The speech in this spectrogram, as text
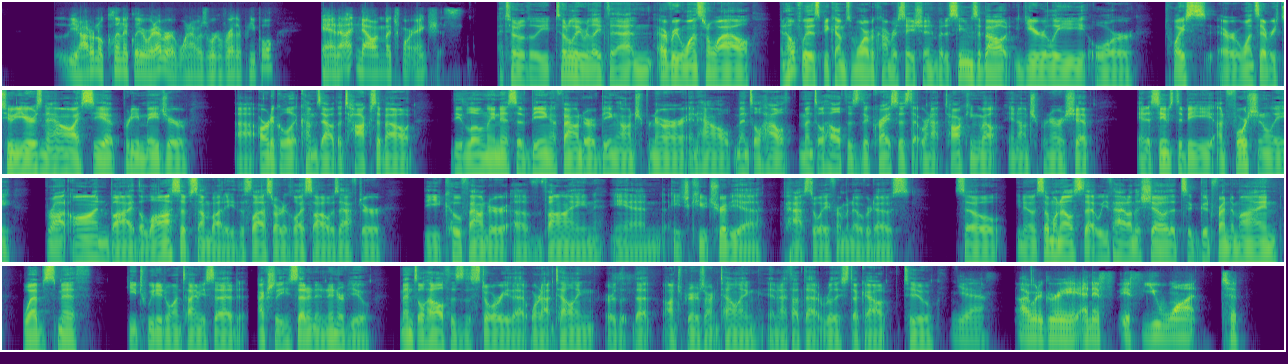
you know, I don't know clinically or whatever when I was working for other people, and I, now I'm much more anxious. I totally totally relate to that. And every once in a while, and hopefully this becomes more of a conversation, but it seems about yearly or twice or once every two years now, I see a pretty major uh, article that comes out that talks about the loneliness of being a founder, of being an entrepreneur, and how mental health mental health is the crisis that we're not talking about in entrepreneurship. And it seems to be unfortunately brought on by the loss of somebody. This last article I saw was after the co-founder of Vine and HQ Trivia passed away from an overdose. So, you know, someone else that we've had on the show that's a good friend of mine, Web Smith, he tweeted one time, he said, actually, he said in an interview, mental health is the story that we're not telling or that, that entrepreneurs aren't telling. And I thought that really stuck out too. Yeah, I would agree. And if if you want to,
